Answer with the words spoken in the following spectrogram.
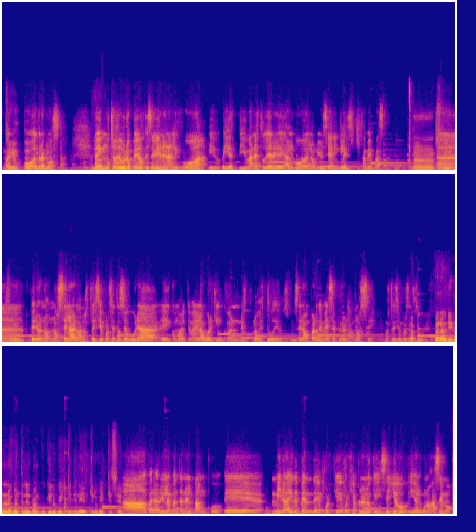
Bueno, otra cosa. Hay muchos europeos que se vienen a Lisboa y, y, van a estudiar eh, algo en la universidad en inglés. También pasa. Ah, sí, ah, Pero no, no sé la verdad, no estoy 100% segura eh, cómo es el tema de la working con los estudios. Será un par de meses, pero no, no sé, no estoy 100% segura. Para abrir una cuenta en el banco, ¿qué es lo que hay que tener? ¿Qué es lo que hay que hacer? Ah, para abrir la cuenta en el banco. Eh, mira, ahí depende, porque por ejemplo lo que hice yo y algunos hacemos,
